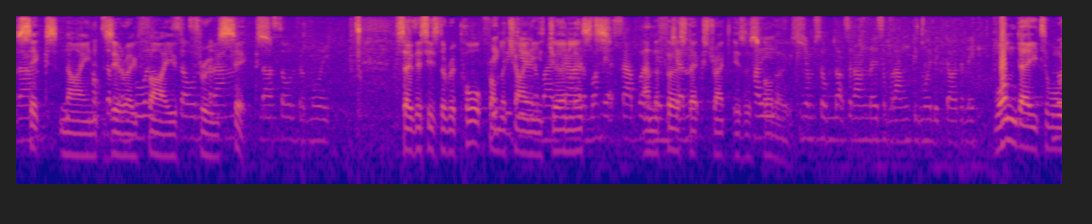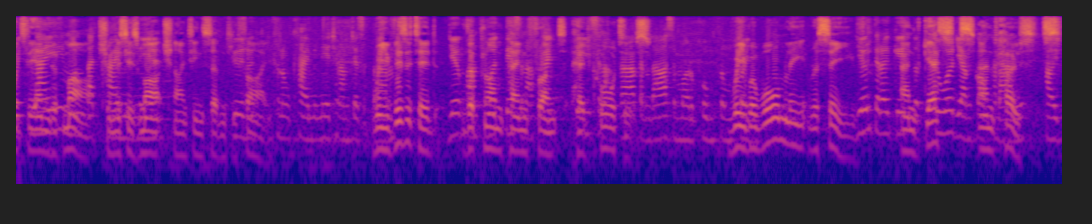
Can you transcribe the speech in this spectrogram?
6905 through 6. So this is the report from the Chinese journalists, and the first extract is as follows. One day towards the end of March, and this is March 1975, we visited the Phnom Penh Front headquarters. We were warmly received, and guests and hosts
